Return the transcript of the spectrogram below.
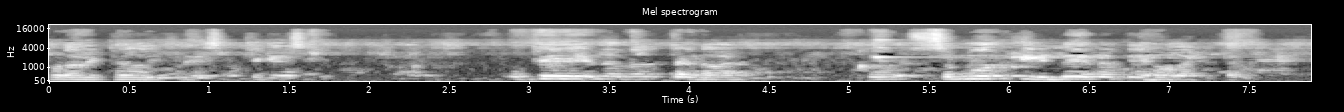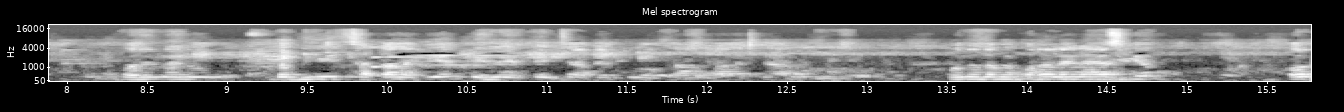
ਥੋੜਾ ਵੇਖਣ ਵਾਲੀ ਪਲੇਸ ਉੱਥੇ ਗਏ ਸੀ। ਉੱਥੇ ਇਹਨਾਂ ਦਾ ਝਗੜਾ ਹੋਇਆ। ਸਮੂਹ ਭੀੜ ਨੇ ਇਹਨਾਂ ਤੇ ਹਮਲਾ ਕੀਤਾ। ਔਰ ਇਹਨਾਂ ਨੂੰ ਸੱਟਾਂ ਲੱਗੀਆਂ ਪਿਛਲੇ ਤਿੰਨ ਚਾਰ ਦਿਨ ਤੋਂ ਉਪਰਾਂਤ ਬਾਅਦ ਦਾ ਉਹਨਾਂ ਦਾ ਮੈਂ ਪਤਾ ਲੈਣ ਆਇਆ ਸੀਗਾ। ਔਰ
